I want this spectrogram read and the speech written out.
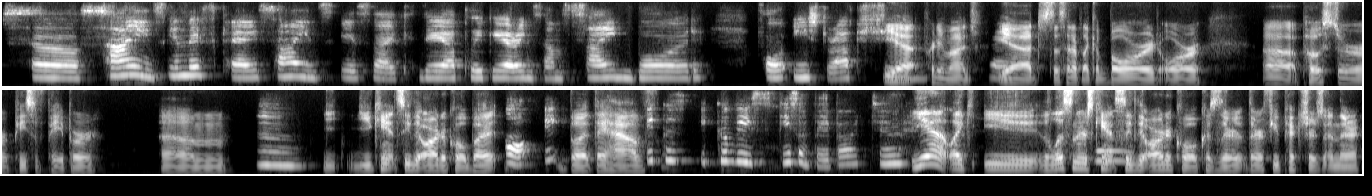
So science, in this case, science is like they are preparing some signboard for instruction. Yeah, pretty much. Right. Yeah, just to set up like a board or uh, a poster or a piece of paper. Um, Mm. you, you can't see the article, but Oh, it, but they have it could it could be piece of paper too. yeah, like you, the listeners can't see the article because there there are a few pictures in there,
